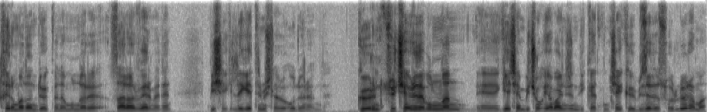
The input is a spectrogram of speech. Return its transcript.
Kırmadan, dökmeden, bunları zarar vermeden bir şekilde getirmişler o dönemde. Görüntüsü çevrede bulunan, e, geçen birçok yabancının dikkatini çekiyor. Bize de soruluyor ama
